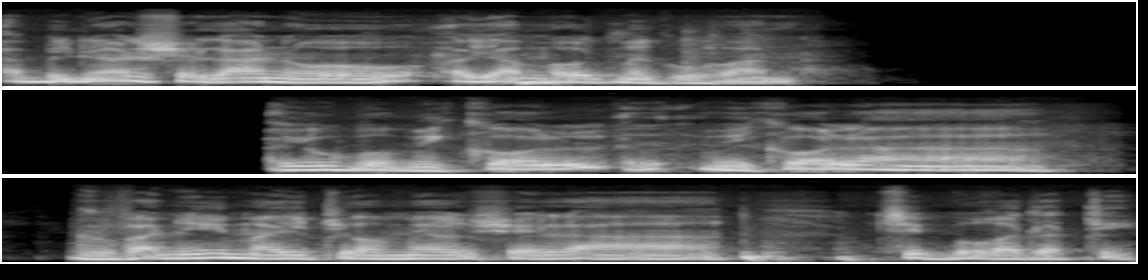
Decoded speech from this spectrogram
הבניין שלנו היה מאוד מגוון. היו בו מכל, מכל הגוונים, הייתי אומר, של הציבור הדתי.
